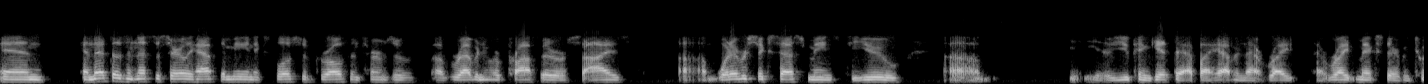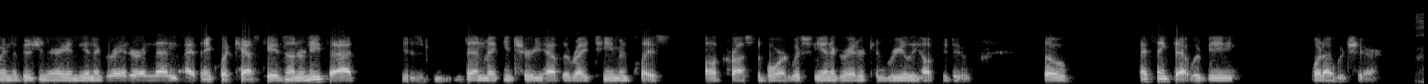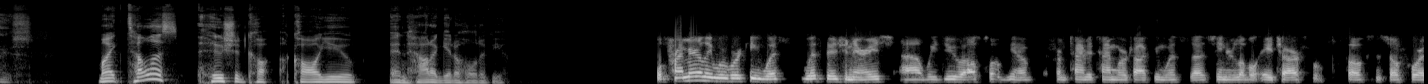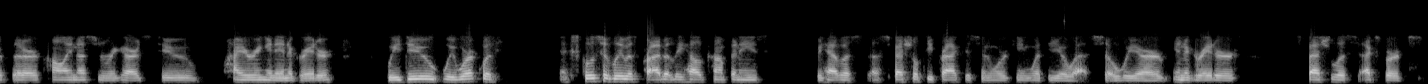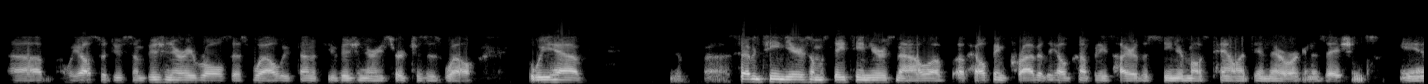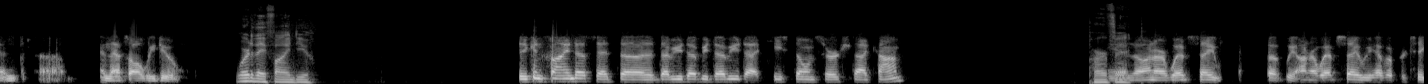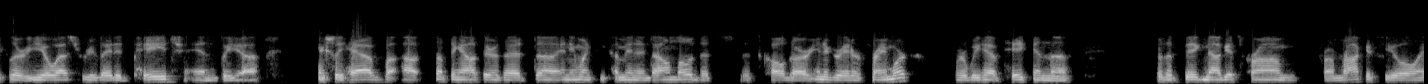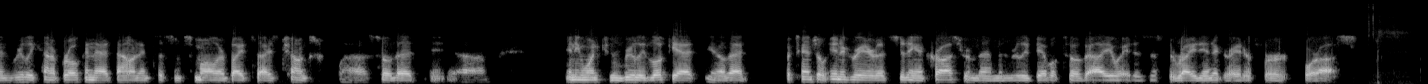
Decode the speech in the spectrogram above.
and and that doesn't necessarily have to mean explosive growth in terms of, of revenue or profit or size. Um, whatever success means to you, um, you know, you can get that by having that right that right mix there between the visionary and the integrator. And then I think what cascades underneath that is then making sure you have the right team in place all across the board, which the integrator can really help you do. So I think that would be what I would share. Nice. Mike, tell us who should call, call you and how to get a hold of you. Well, primarily we're working with with visionaries. Uh, we do also, you know, from time to time we're talking with uh, senior level HR f- folks and so forth that are calling us in regards to hiring an integrator. We do we work with exclusively with privately held companies. We have a, a specialty practice in working with EOS, so we are integrator specialists, experts. Uh, we also do some visionary roles as well. We've done a few visionary searches as well. We have uh, 17 years, almost 18 years now of, of helping privately held companies hire the senior most talent in their organizations. And, uh, and that's all we do. Where do they find you? You can find us at uh, www.keystonesearch.com. Perfect. And on our website, but we on our website we have a particular EOS related page, and we uh, actually have uh, something out there that uh, anyone can come in and download. That's that's called our integrator framework, where we have taken the for the big nuggets from from rocket fuel and really kind of broken that down into some smaller bite-sized chunks, uh, so that uh, anyone can really look at you know that potential integrator that's sitting across from them and really be able to evaluate is this the right integrator for for us.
